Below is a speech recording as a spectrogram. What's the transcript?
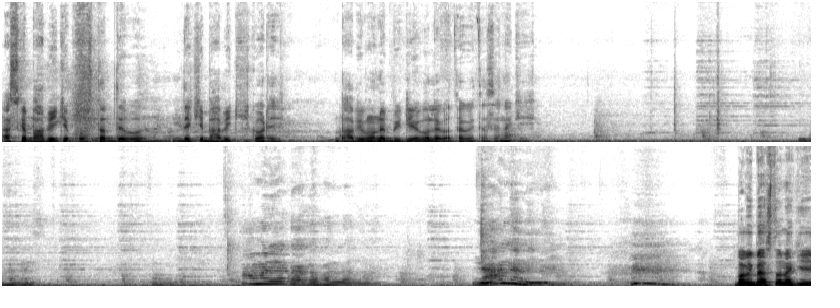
আজকে ভাবিকে প্রস্তাব দেব দেখি ভাবি কি করে। ভাবি মনে ভিডিও কলে কথা কইতেছে নাকি? ভাবি ব্যস্ত নাকি?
